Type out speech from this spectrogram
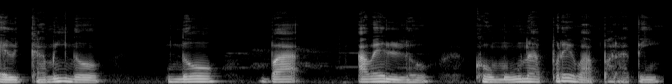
el camino no va a verlo como una prueba para ti.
